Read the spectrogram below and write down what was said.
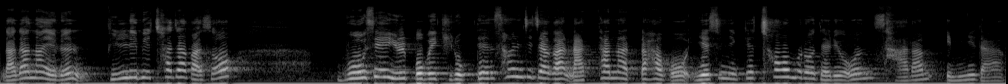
나다나엘은 빌립이 찾아가서 모세 율법에 기록된 선지자가 나타났다 하고 예수님께 처음으로 데려온 사람입니다.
